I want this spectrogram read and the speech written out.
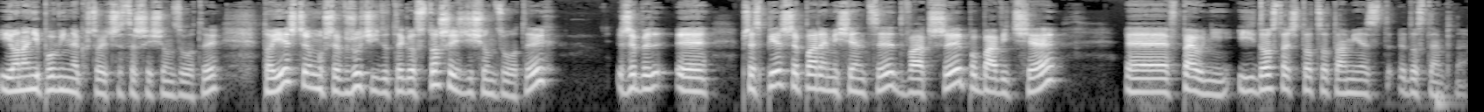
i ona nie powinna kosztować 360 zł, to jeszcze muszę wrzucić do tego 160 zł, żeby e, przez pierwsze parę miesięcy, dwa, trzy, pobawić się e, w pełni i dostać to, co tam jest dostępne.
